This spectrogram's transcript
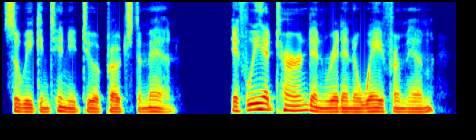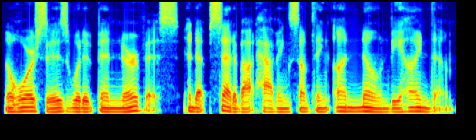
so we continued to approach the man. If we had turned and ridden away from him, the horses would have been nervous and upset about having something unknown behind them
